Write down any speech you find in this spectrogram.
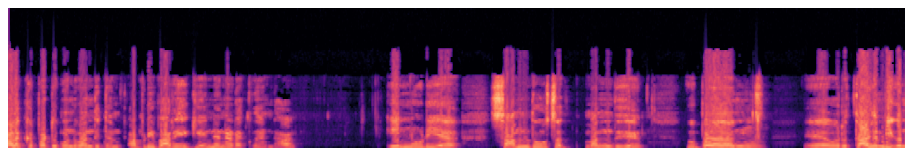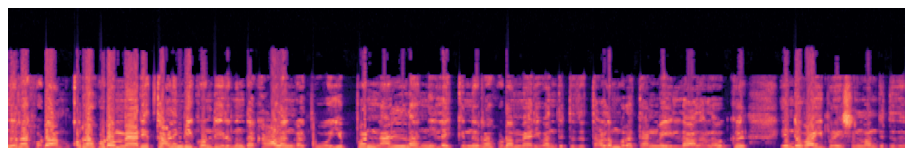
பழக்கப்பட்டு கொண்டு வந்துட்டோம். அப்படி வரைக்கு என்ன நடக்குதுன்னா என்னுடைய சந்தோஷம் வந்து இப்போ ஒரு தழும்பி நிறகுடம் குறகுடம் மாதிரி தழும்பி கொண்டு இருந்த காலங்கள் போய் இப்போ நல்ல நிலைக்கு நிறகுடம் மாதிரி வந்துட்டுது. தழும்புற தன்மை இல்லாத அளவுக்கு இந்த வைப்ரேஷன் வந்துட்டுது.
